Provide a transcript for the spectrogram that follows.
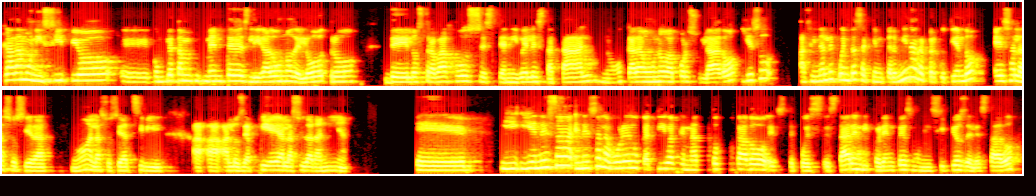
cada municipio eh, completamente desligado uno del otro, de los trabajos este, a nivel estatal, ¿no? Cada uno va por su lado y eso, a final de cuentas, a quien termina repercutiendo es a la sociedad, ¿no? A la sociedad civil, a, a, a los de a pie, a la ciudadanía. Eh, y, en, esa, en esa labor educativa que me ha tocado este, pues, estar en diferentes municipios del estado,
